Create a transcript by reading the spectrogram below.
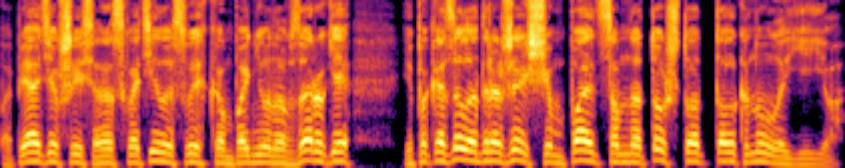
Попятившись, она схватила своих компаньонов за руки и показала дрожащим пальцем на то, что оттолкнуло ее.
